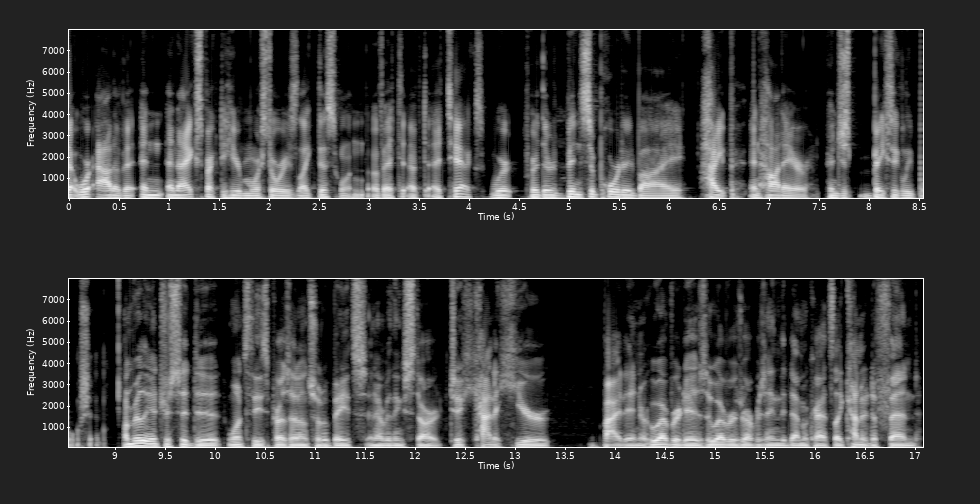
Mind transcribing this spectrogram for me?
that we're out of it. And and I expect to hear more stories like this one of at, at, FTX where where they've been supported by hype and hot air and just basically bullshit. I'm really interested to once these presidential debates and everything start to kind of hear Biden or whoever it is, whoever is representing the Democrats, like kind of defend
